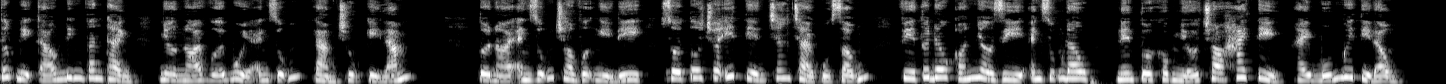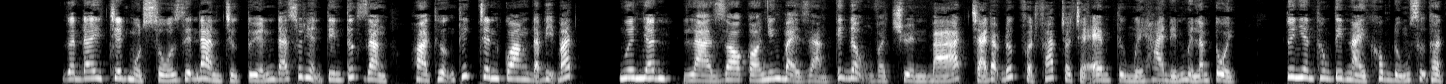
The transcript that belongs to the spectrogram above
tức bị cáo Đinh Văn Thành nhờ nói với Bùi Anh Dũng làm chu kỳ lắm. Tôi nói anh Dũng cho vợ nghỉ đi rồi tôi cho ít tiền trang trải cuộc sống vì tôi đâu có nhờ gì anh Dũng đâu nên tôi không nhớ cho 2 tỷ hay 40 tỷ đồng. Gần đây, trên một số diễn đàn trực tuyến đã xuất hiện tin tức rằng Hòa Thượng Thích Trân Quang đã bị bắt. Nguyên nhân là do có những bài giảng kích động và truyền bá trái đạo đức Phật Pháp cho trẻ em từ 12 đến 15 tuổi. Tuy nhiên thông tin này không đúng sự thật.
